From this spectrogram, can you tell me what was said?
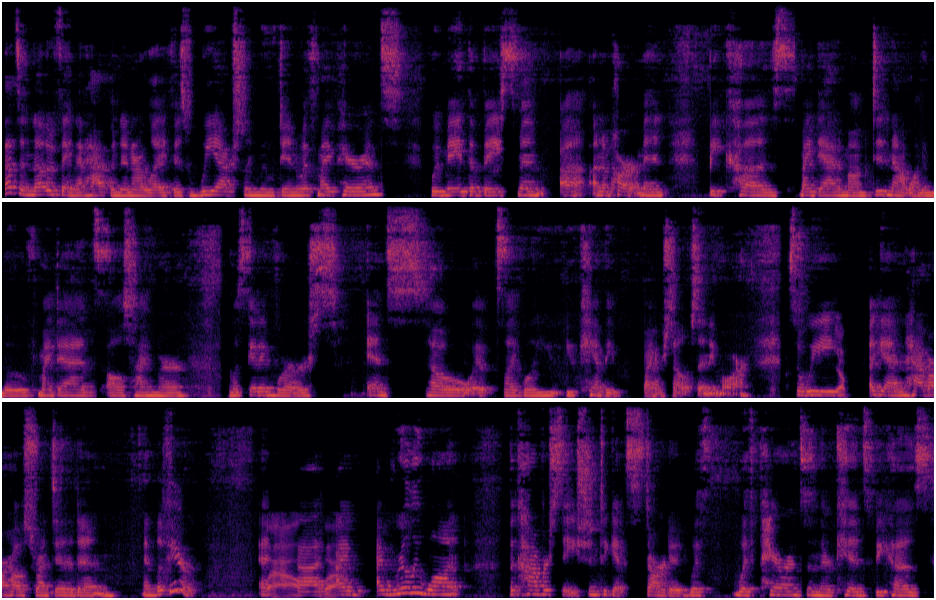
that's another thing that happened in our life is we actually moved in with my parents. We made the basement uh, an apartment because my dad and mom did not want to move. My dad's Alzheimer was getting worse, and so it's like, well, you you can't be by yourselves anymore. So we yep. again have our house rented and and live here. And wow, uh, wow. I I really want the conversation to get started with with parents and their kids because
